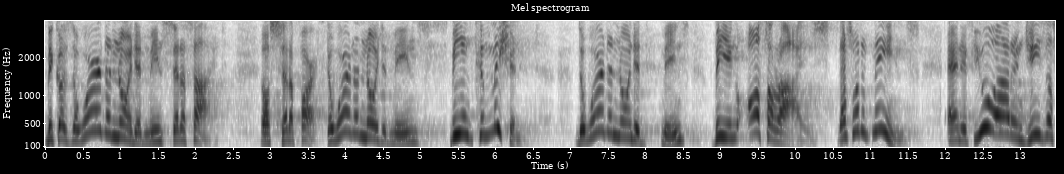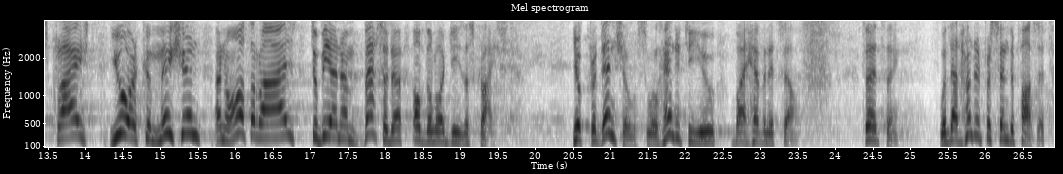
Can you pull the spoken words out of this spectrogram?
Because the word anointed means set aside or set apart. The word anointed means being commissioned. The word anointed means being authorized. That's what it means. And if you are in Jesus Christ, you are commissioned and authorized to be an ambassador of the Lord Jesus Christ. Your credentials will hand it to you by heaven itself. Third thing, with that 100% deposit,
